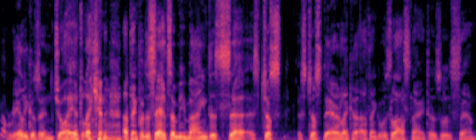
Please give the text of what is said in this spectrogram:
not really, because I enjoy it. Like, Mm. I think when I say it's in my mind, it's uh, it's just it's just there. Like I I think it was last night, as I was saying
